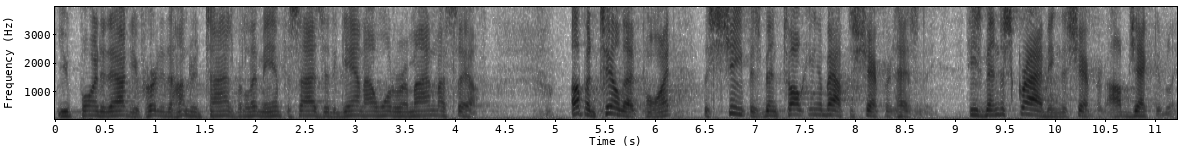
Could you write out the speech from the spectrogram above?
You've pointed out. You've heard it a hundred times, but let me emphasize it again. I want to remind myself. Up until that point, the sheep has been talking about the shepherd, hasn't he? He's been describing the shepherd objectively.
